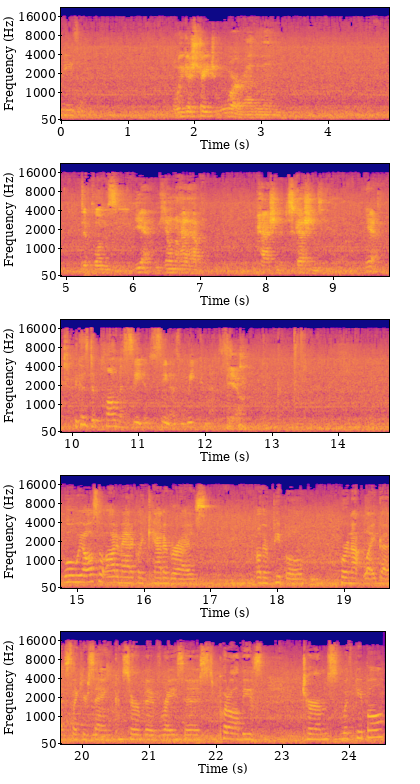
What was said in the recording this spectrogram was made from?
reason. we go straight to war rather than Diplomacy. yeah. We don't know how to have passionate discussions anymore. Yeah. Because diplomacy is seen as weakness. Yeah. Well, we also automatically categorize other people who are not like us, like you're saying, conservative, racist, put all these terms with people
